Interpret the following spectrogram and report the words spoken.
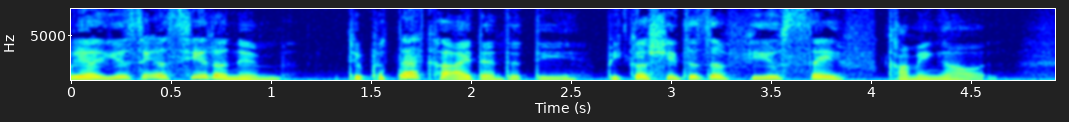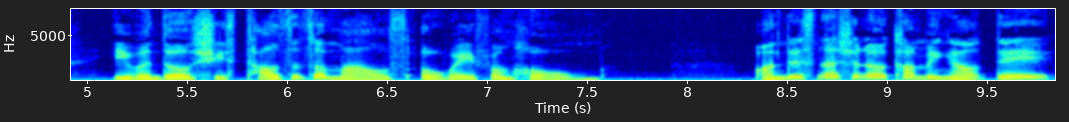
We are using a pseudonym to protect her identity because she doesn't feel safe coming out, even though she's thousands of miles away from home. On this National Coming Out Day,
